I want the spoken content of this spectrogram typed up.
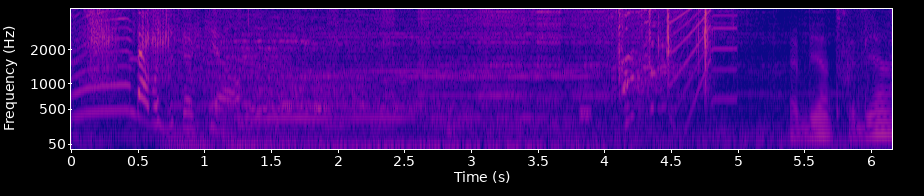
Mm, that was a good kill. Très bien, très bien.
